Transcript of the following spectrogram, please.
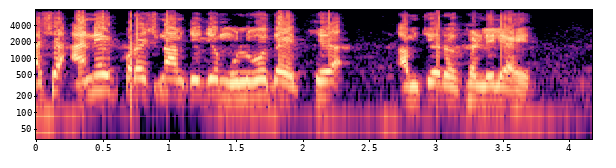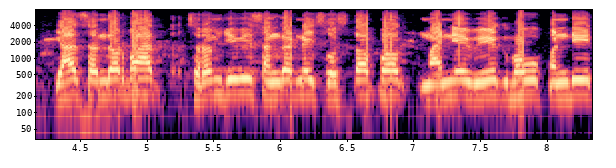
असे अनेक प्रश्न आमचे जे मूलभूत आहेत हे आमचे रखडलेले आहेत. या संदर्भात श्रमजीवी संघटनेचे संस्थापक मान्य वेगभाऊ पंडित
